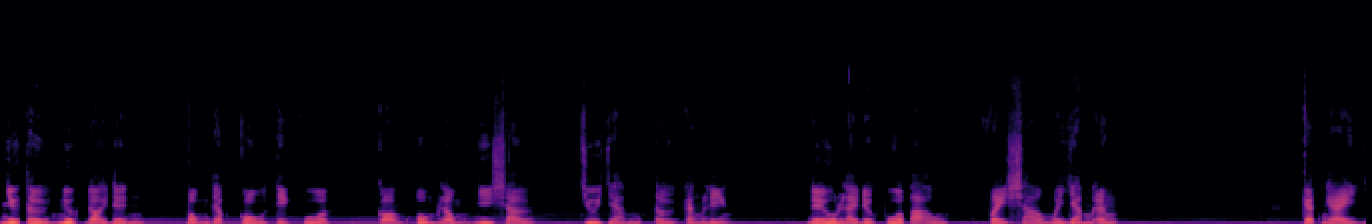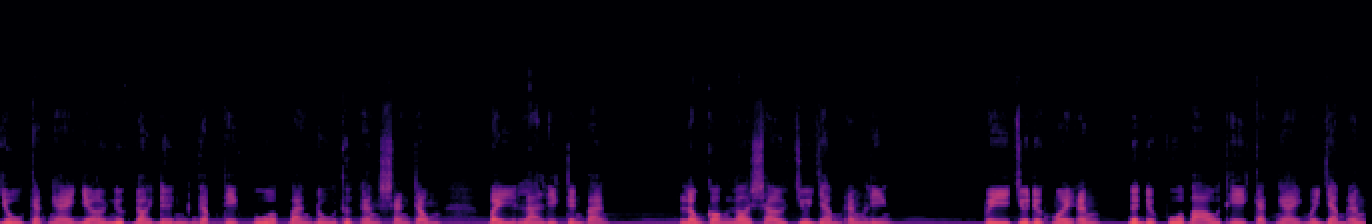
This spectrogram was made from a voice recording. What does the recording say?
như từ nước đói đến, bỗng gặp cổ tiệc vua, còn ôm lòng nghi sợ, chưa dám tự ăn liền. Nếu lại được vua bảo, vậy sao mới dám ăn? Các ngài, dụ các ngài như ở nước đói đến gặp tiệc vua ban đủ thức ăn sang trọng, bày la liệt trên bàn. Lòng còn lo sợ, chưa dám ăn liền vì chưa được mời ăn, nên được vua bảo thì các ngài mới dám ăn.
